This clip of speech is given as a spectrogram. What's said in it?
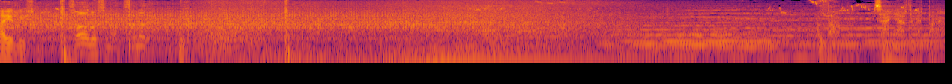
Hayırlı işler. Sağ olasın abi sana da. Allah'ım sen yardım et bana.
